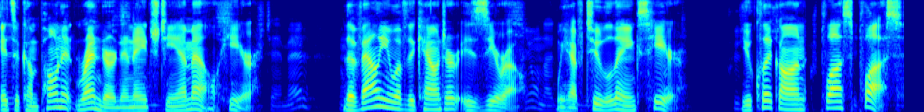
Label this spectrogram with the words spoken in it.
It's a component rendered in HTML here. The value of the counter is zero. We have two links here. You click on plus plus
